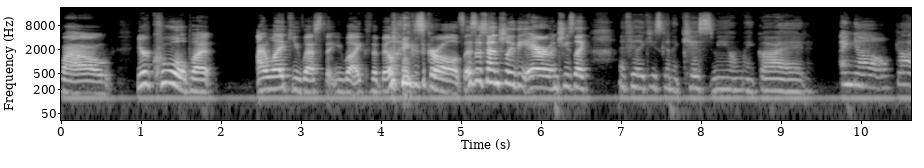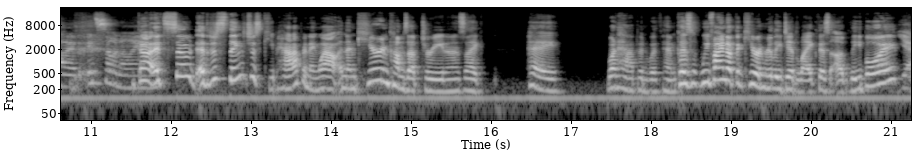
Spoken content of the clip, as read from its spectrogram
"Wow, you're cool, but." I like you less that you like the Billings girls. It's essentially the air, and she's like, "I feel like he's gonna kiss me. Oh my god!" "I know, God, it's so annoying." God, it's so it just things just keep happening. Wow. And then Kiran comes up to Reed and is like, "Hey, what happened with him?" Because we find out that Kiran really did like this ugly boy. yeah,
